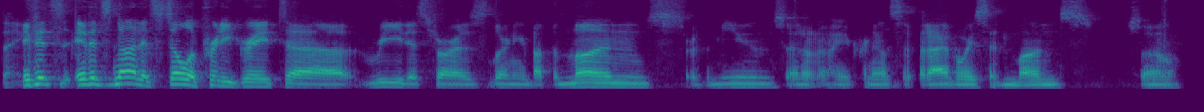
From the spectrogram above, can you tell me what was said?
thing. if it's if it's not, it's still a pretty great uh, read as far as learning about the Muns or the Munes. I don't know how you pronounce it, but I've always said Muns. So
